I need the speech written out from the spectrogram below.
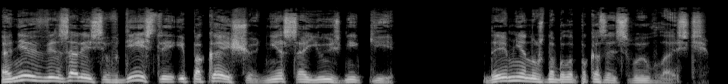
Они ввязались в действие и пока еще не союзники. Да и мне нужно было показать свою власть.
